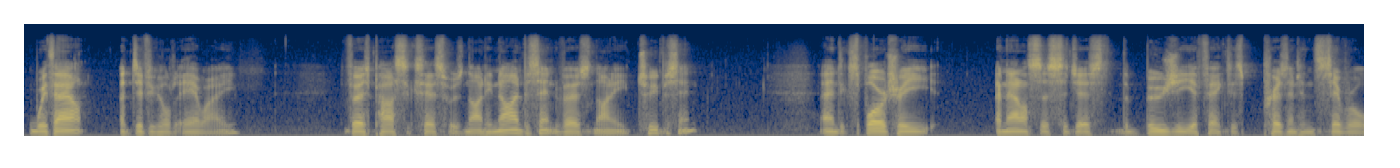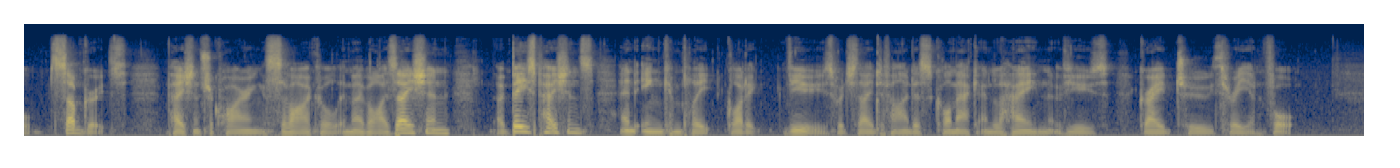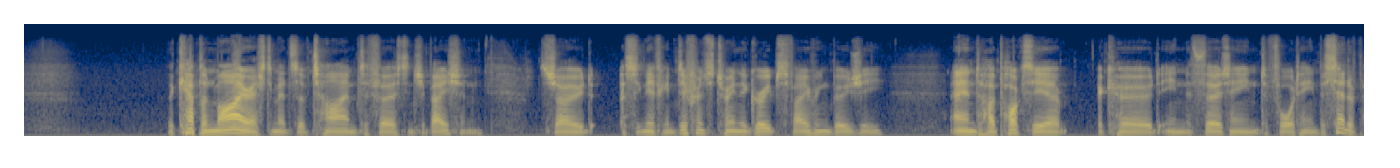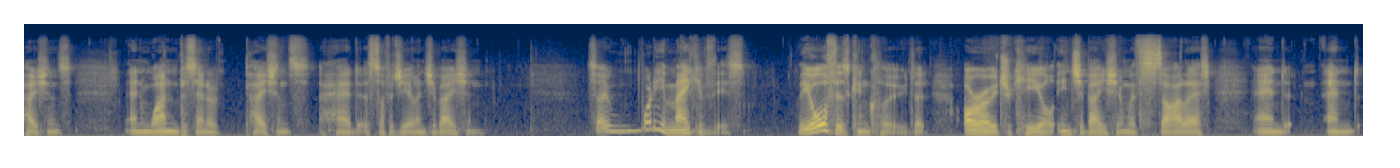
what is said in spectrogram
without a difficult airway, first pass success was 99% versus 92%, and exploratory analysis suggests the bougie effect is present in several subgroups patients requiring cervical immobilization, obese patients, and incomplete glottic views, which they defined as Cormack and Lehane views grade 2, 3, and 4. The Kaplan Meier estimates of time to first intubation showed a significant difference between the groups favouring bougie, and hypoxia occurred in 13 to 14% of patients, and 1% of patients had esophageal intubation. So, what do you make of this? The authors conclude that orotracheal intubation with stylet and and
